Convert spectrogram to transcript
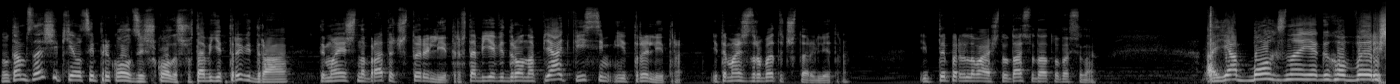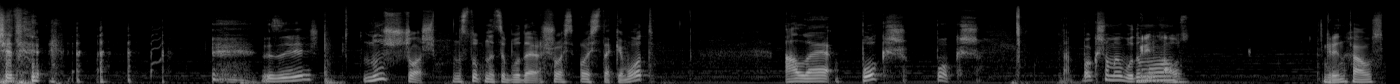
Ну там знаєш, який оцей прикол зі школи, що в тебе є три відра, ти маєш набрати 4 літри. В тебе є відро на 5, 8 і 3 літри. І ти маєш зробити 4 літри. І ти переливаєш туди-сюди, туди-сюди. А я Бог знає, як його вирішити. Розумієш? Ну що ж, наступне це буде щось ось таке от. Але поки що, поки що. Так, поки що ми будемо. Грінхаус. Грінхаус.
